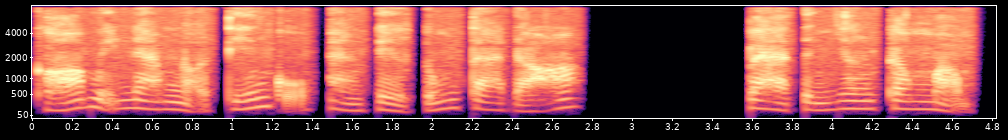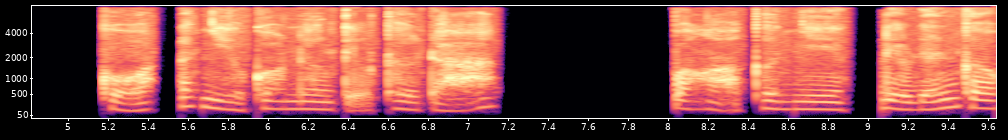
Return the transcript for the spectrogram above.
có Mỹ Nam nổi tiếng của hoàng triều chúng ta đó. Là tình nhân trong mộng của rất nhiều cô nương tiểu thư đó. Bọn họ cơ nhiên đều đến cơ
